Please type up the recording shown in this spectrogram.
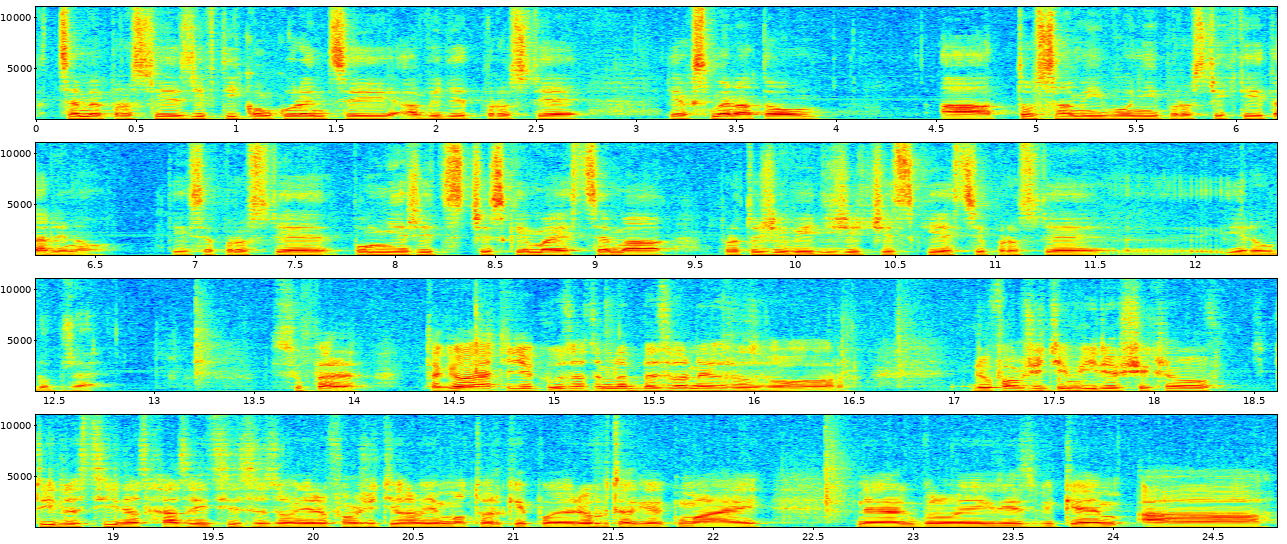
Chceme prostě jezdit v té konkurenci a vidět prostě, jak jsme na tom. A to samý oni prostě chtějí tady, no. Chtějí se prostě poměřit s českýma jezdcema, protože vědí, že český jezdci prostě eh, jedou dobře. Super. Tak jo, já ti děkuji za tenhle bezvadný rozhovor. Doufám, že ti vyjde všechno v téhle nadcházející sezóně. Doufám, že ti hlavně motorky pojedou tak, jak mají, ne jak bylo někdy zvykem a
